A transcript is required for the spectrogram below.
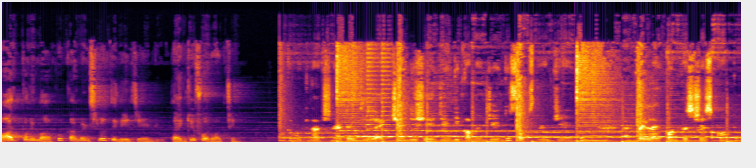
మార్పుని మాకు కమెంట్స్లో తెలియజేయండి. థ్యాంక్ యూ ఫర్ వాచింగ్ ఇంకా మీకు నచ్చినట్టయితే లైక్ చేయండి షేర్ చేయండి కమెంట్ చేయండి సబ్స్క్రైబ్ చేయండి. అండ్ బెల్ ఐకాన్ ప్రెస్ చేసుకోండి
